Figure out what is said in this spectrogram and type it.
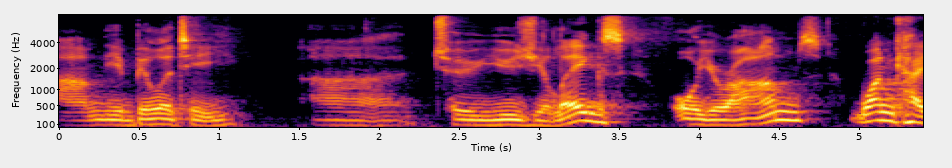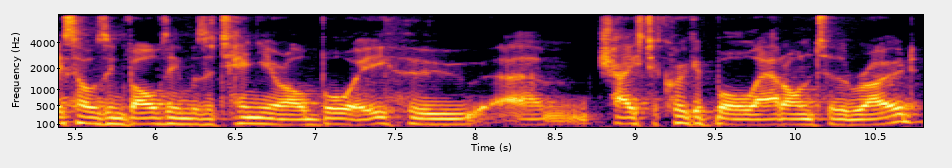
um, the ability uh, to use your legs or your arms. One case I was involved in was a 10 year old boy who um, chased a cricket ball out onto the road.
